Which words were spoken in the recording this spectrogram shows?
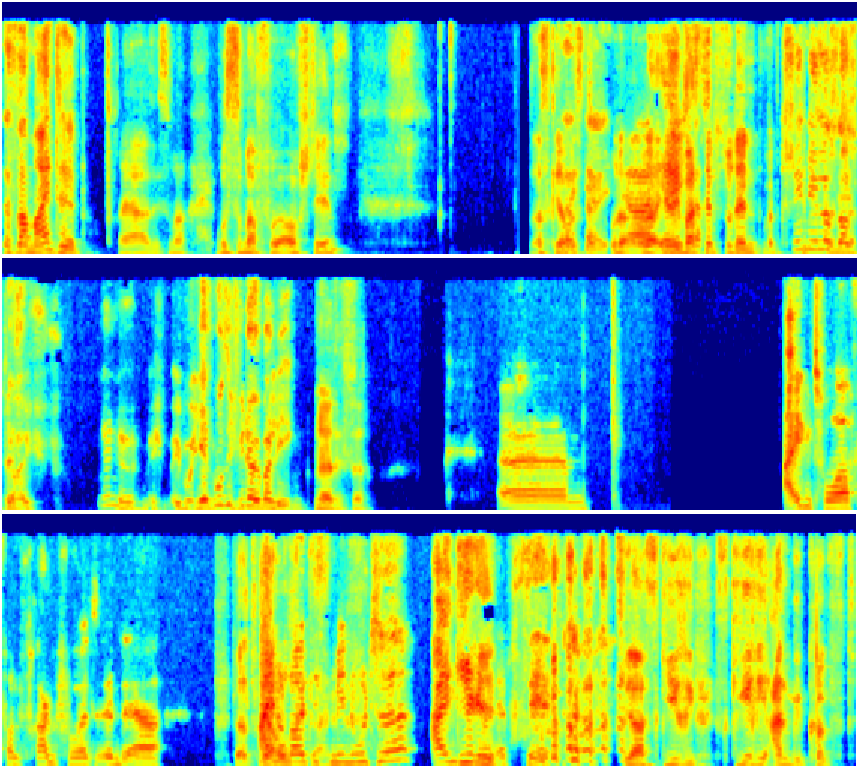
das war mein Tipp. Ja, siehst du mal. Musst du mal früh aufstehen? Saskia, Ja, was, ja, oder, ja, oder Erik, was tippst du denn? Was Nee, nee, lass das gleich. Nee, nee, ich, ich, jetzt muss ich wieder überlegen. Ja, siehst du. Ähm, Eigentor von Frankfurt in der Das wär auch 91. geil. Minute. 1 Skiri. FC. Ja, Skiri. Skiri angeköpft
